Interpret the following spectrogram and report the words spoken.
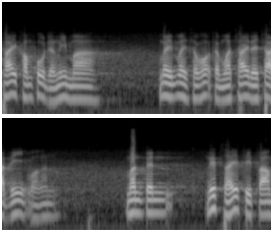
ใช้คำพูดอย่างนี้มา ไม่ไม่เฉพาะแต่มาใช้ในชาตินี้ว่างั้น มันเป็นนิสัยติดตาม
